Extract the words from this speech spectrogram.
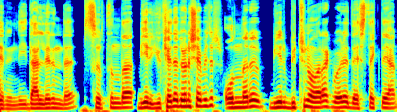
liderin, liderlerin de sırtında bir yüke de dönüşebilir. Onları bir bütün olarak böyle destekleyen,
